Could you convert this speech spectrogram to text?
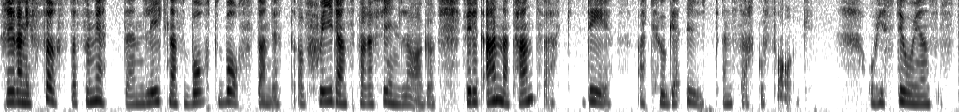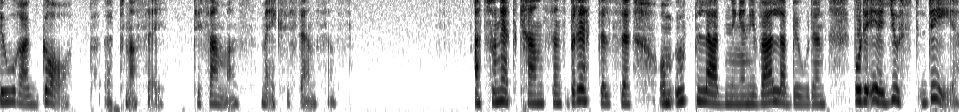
Redan i första sonetten liknas bortborstandet av skidans paraffinlager vid ett annat hantverk, det att hugga ut en sarkofag. Och historiens stora gap öppnar sig tillsammans med existensens. Att sonettkransens berättelse om uppladdningen i Vallaboden både är just det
